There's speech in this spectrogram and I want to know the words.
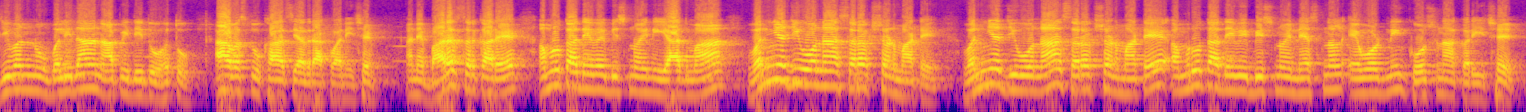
જીવનનું બલિદાન આપી દીધું હતું. આ વસ્તુ ખાસ યાદ રાખવાની છે. અને ભારત સરકારે અમૃતા દેવી બિશ્નોઈની યાદમાં વન્યજીવોના સંરક્ષણ માટે, વન્યજીવોના સંરક્ષણ માટે અમૃતા દેવી બિશ્નોઈ નેશનલ એવોર્ડની ઘોષણા કરી છે.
